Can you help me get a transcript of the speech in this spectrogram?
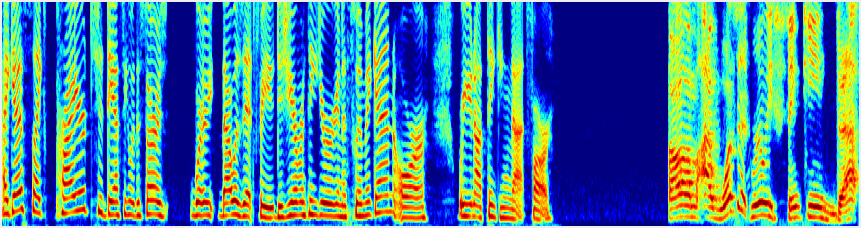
i guess like prior to dancing with the stars where that was it for you did you ever think you were going to swim again or were you not thinking that far Um, I wasn't really thinking that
